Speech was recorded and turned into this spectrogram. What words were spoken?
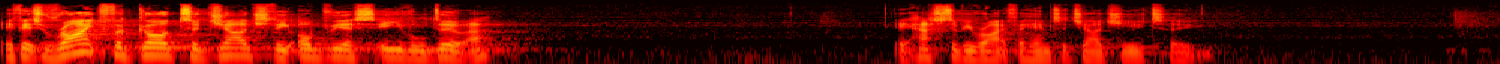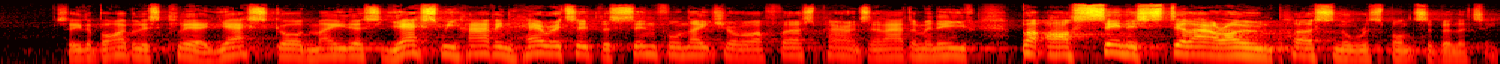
If it's right for God to judge the obvious evildoer, it has to be right for him to judge you too. See, the Bible is clear. Yes, God made us. Yes, we have inherited the sinful nature of our first parents and Adam and Eve, but our sin is still our own personal responsibility.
